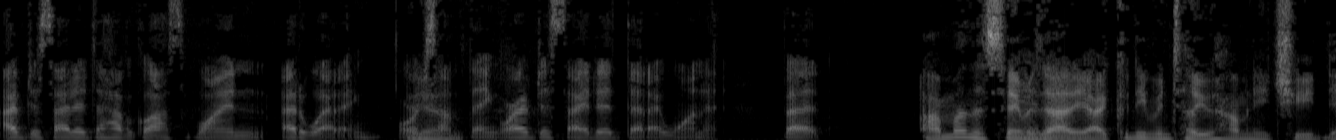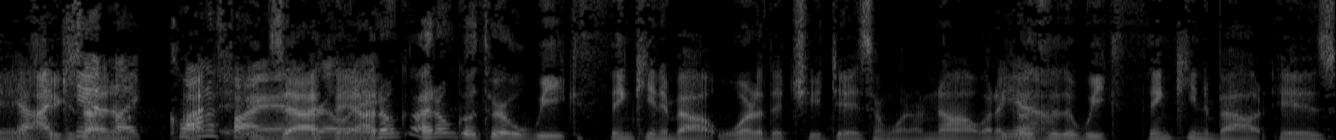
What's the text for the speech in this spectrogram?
I've decided to have a glass of wine at a wedding or Yeah. something, or I've decided that I want it. But I'm on the same as Addie. I couldn't even tell you how many cheat days Yeah, I can't, don't- like, quantify I, it, exactly. I don't. I don't go through a week thinking about what are the cheat days and what are not. What I go through the week thinking about is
